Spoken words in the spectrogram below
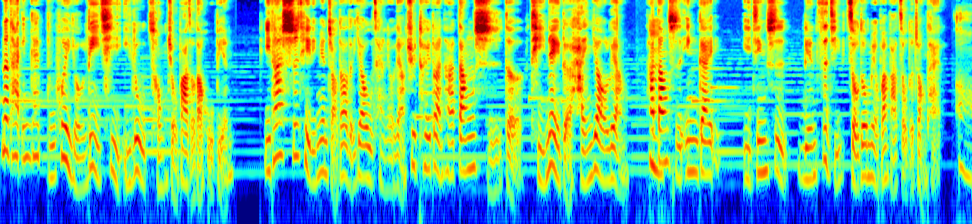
那他应该不会有力气一路从酒吧走到湖边。以他尸体里面找到的药物残留量去推断他当时的体内的含药量，他当时应该。已经是连自己走都没有办法走的状态了哦。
